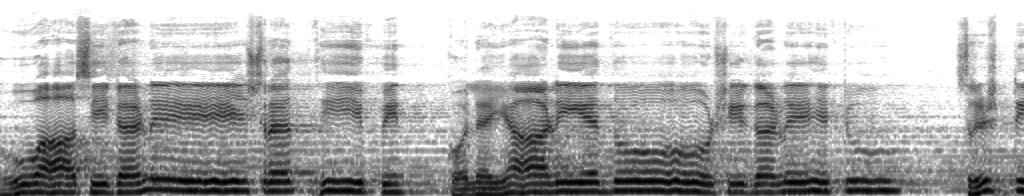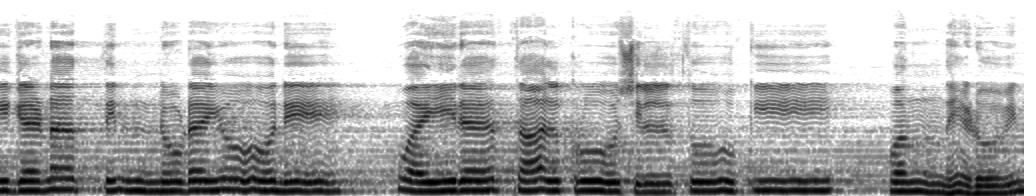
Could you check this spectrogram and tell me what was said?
ഭൂവാസികളെ ശ്രദ്ധിപ്പിൻ കൊലയാളിയ ദോഷികളേറ്റു. സൃഷ്ടിഗണത്തിനുടയോനെ വൈരത്താൽ ക്രൂശിൽ തൂക്കി വന്നിടുവിൻ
